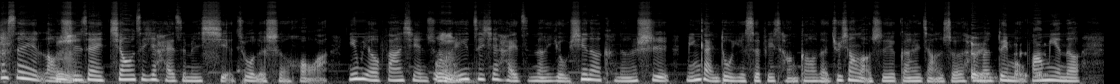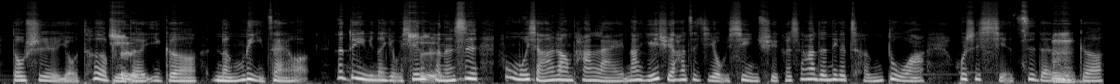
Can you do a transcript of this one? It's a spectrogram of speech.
那在老师在教这些孩子们写作的时候啊，你有没有发现说，哎，这些孩子呢，有些呢可能是敏感度也是非常高的，就像老师刚才讲的时候，他们对某方面呢都是有特别的一个能力在哦。那对于呢，有些可能是父母想要让他来，那也许他自己有兴趣，可是他的那个程度啊，或是写字的那个，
